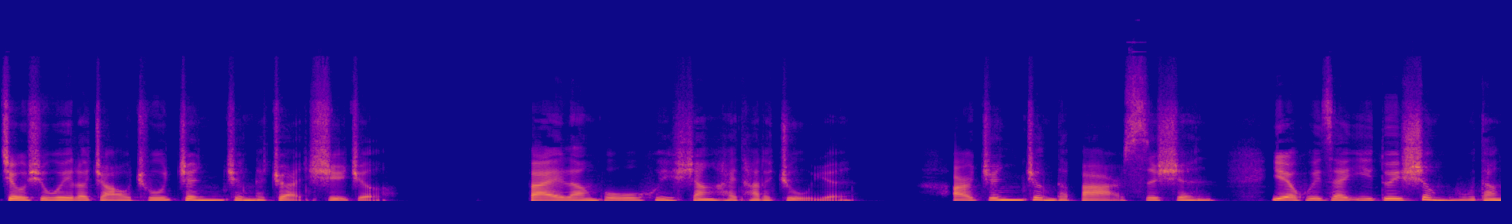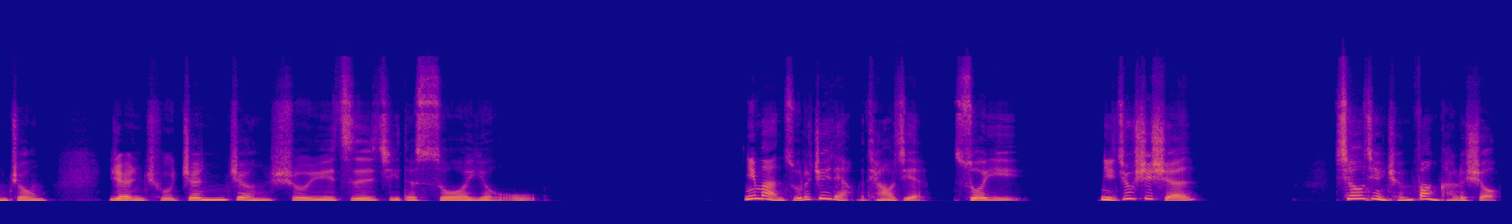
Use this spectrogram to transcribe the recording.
就是为了找出真正的转世者。白狼不会伤害它的主人。而真正的巴尔斯神也会在一堆圣物当中认出真正属于自己的所有物。你满足了这两个条件，所以你就是神。萧剑尘放开了手，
